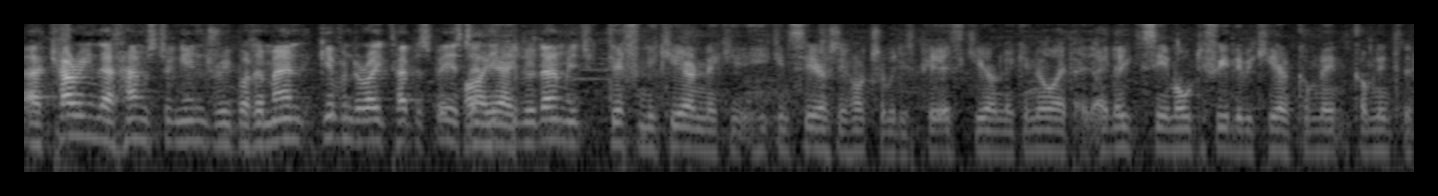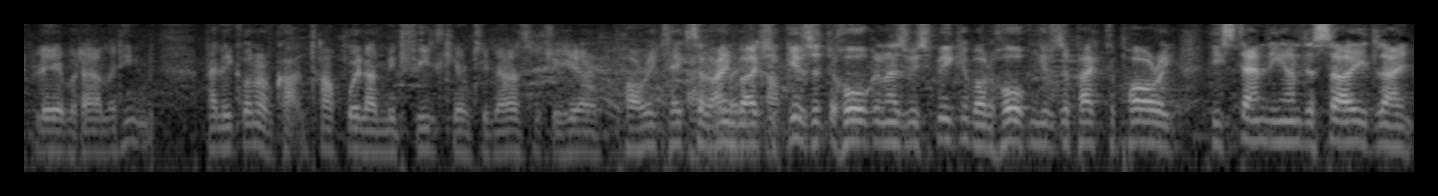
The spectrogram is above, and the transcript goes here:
uh, carrying that hamstring injury, but a man given the right type of space, Oh, yeah. he can do damage. Definitely, Kieran. Like he, he can seriously hurt you with his pace, Kieran. Like you know, I'd, I'd like to see him out the field with Kieran coming in, coming into the play. But um, I think Ballygunner have gotten top well on midfield, Kieran. To be honest with you here. Porry takes the Uh, line right back. She top. gives it to Hogan as we speak about. it. Hogan gives it back to Porry. He's standing on the sideline.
